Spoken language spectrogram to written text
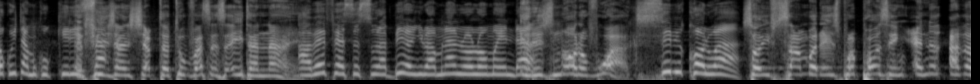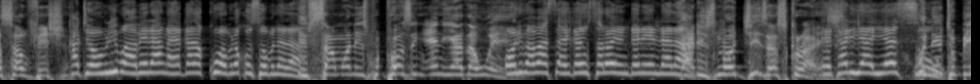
Twalokolebwa lwa kisa okuyita mu kukkiriza Ephesians chapter 2, verses 8 and 9. abefeso essula bbiri olunyiri munaana n'olw'omwenda It is not of works. si bikolwa So if somebody is proposing any other salvation, kati oli bw'abeera ngaayagala kuwa obulokozi obulala if someone is proposing any other way, oli bw'aba ayagala kusalawo engeri endala that is not Jesus Christ. etali ya yesu We need to be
